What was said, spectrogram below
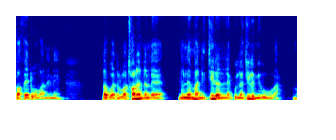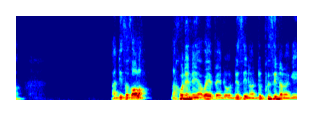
ကောဖဲတိုဘာနေနေတော့ဘွယ်တော့လောချောတယ်နဲ့လဲနဲ့လဲမနီချေတယ်နဲ့လဲကွီလာချေလေမီဘူးပါနော် အဒီသောလာအခုနေနေအဝဲပဲတော့ဒီစင်နော်ဒုဖစီနော်ကေ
